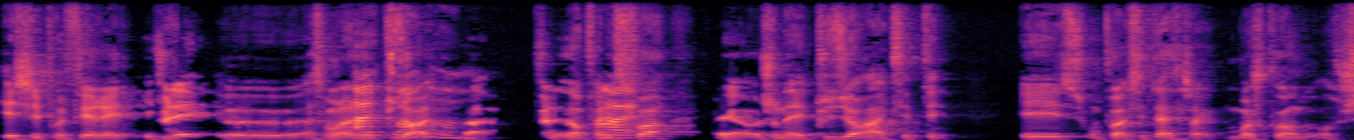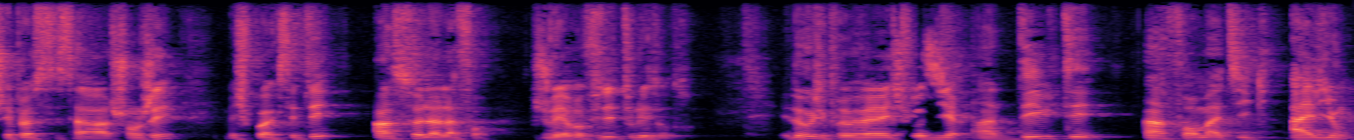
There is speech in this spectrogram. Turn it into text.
Et j'ai préféré, il fallait, euh, à ce moment-là, j'avais plusieurs, bah, non, fallait soit, euh, j'en avais plusieurs à accepter. Et on peut accepter, moi, je pouvais, je sais pas si ça a changé, mais je peux accepter un seul à la fois. Je vais refuser tous les autres. Et donc, j'ai préféré choisir un DUT informatique à Lyon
